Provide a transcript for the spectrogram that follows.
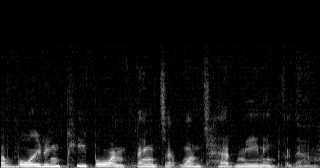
avoiding people and things that once had meaning for them.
